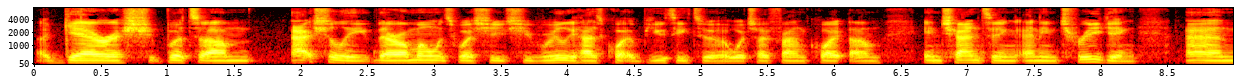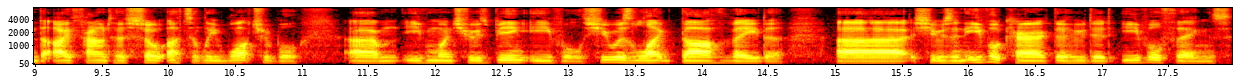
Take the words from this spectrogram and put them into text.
uh, garish, but um, actually there are moments where she she really has quite a beauty to her, which I found quite um, enchanting and intriguing and I found her so utterly watchable, um, even when she was being evil. She was like Darth Vader. Uh, she was an evil character who did evil things.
